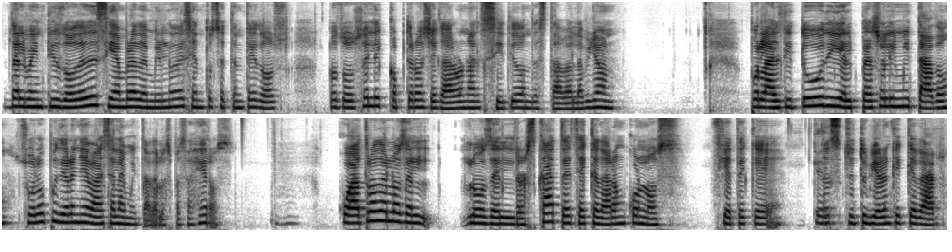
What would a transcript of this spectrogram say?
del 22 de diciembre de 1972, los dos helicópteros llegaron al sitio donde estaba el avión. Por la altitud y el peso limitado, solo pudieron llevarse a la mitad de los pasajeros. Cuatro de los del, los del rescate se quedaron con los siete que se tuvieron que quedar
